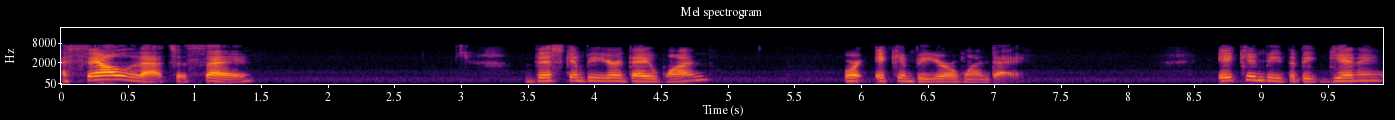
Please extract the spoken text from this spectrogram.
I say all of that to say this can be your day one or it can be your one day. It can be the beginning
